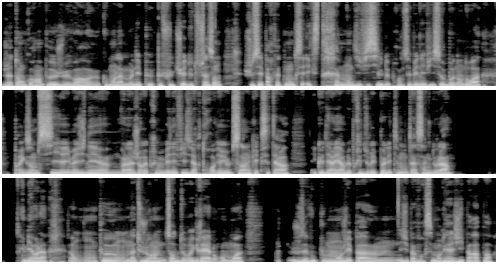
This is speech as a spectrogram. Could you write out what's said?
J'attends encore un peu je vais voir comment la monnaie peut, peut fluctuer. De toute façon je sais parfaitement que c'est extrêmement difficile de prendre ses bénéfices au bon endroit. Par exemple si imaginez voilà j'aurais pris mes bénéfices vers 3,5 etc et que derrière le prix du Ripple était monté à 5 dollars eh bien voilà, on peut, on a toujours une sorte de regret. Alors moi, je vous avoue que pour le moment j'ai pas euh, j'ai pas forcément réagi par rapport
